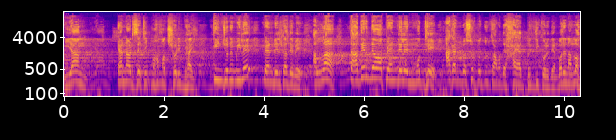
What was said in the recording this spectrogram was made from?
ইয়াং, এনার্জেটিক মোহাম্মদ শরীফ ভাই। তিনজনে মিলে প্যান্ডেলটা দেবে। আল্লাহ তাদের দেওয়া প্যান্ডেলের মধ্যে আগামী বছর পর্যন্ত আমাদের হায়াত বৃদ্ধি করে দেন। বলেন আল্লাহ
